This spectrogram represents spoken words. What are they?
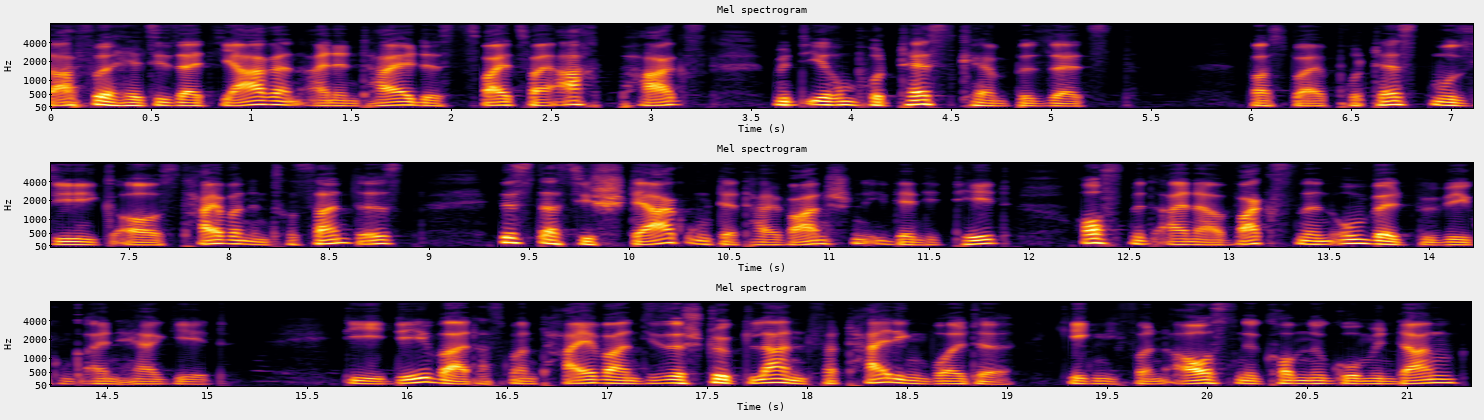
Dafür hält sie seit Jahren einen Teil des 228-Parks mit ihrem Protestcamp besetzt. Was bei Protestmusik aus Taiwan interessant ist, ist, dass die Stärkung der taiwanischen Identität oft mit einer wachsenden Umweltbewegung einhergeht. Die Idee war, dass man Taiwan dieses Stück Land verteidigen wollte gegen die von außen gekommene Kuomintang,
